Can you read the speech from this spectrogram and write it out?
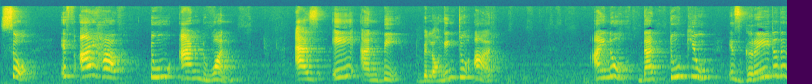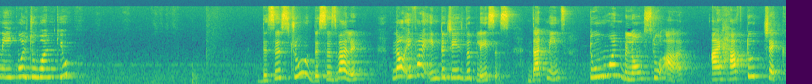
So, if I have 2 and 1 as A and B belonging to R, I know that 2 cube is greater than equal to 1 cube. This is true, this is valid. Now if I interchange the places, that means 2 1 belongs to R, I have to check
